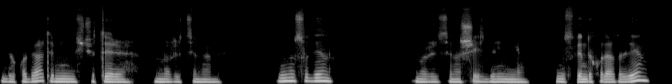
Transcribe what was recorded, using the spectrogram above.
до квадрату, мінус 4 множиться на мінус 1, множиться на 6 дорівнює мінус 1 до квадрату 1,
